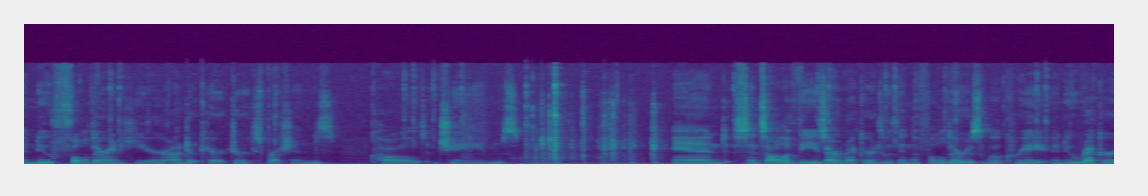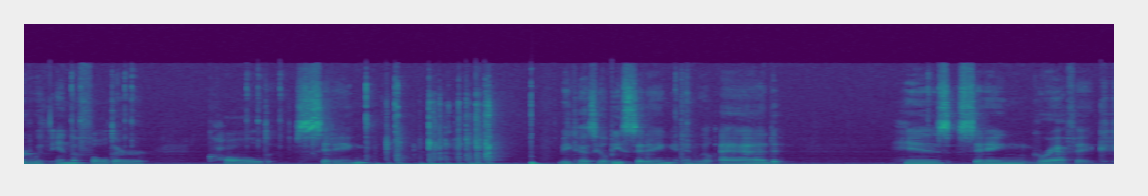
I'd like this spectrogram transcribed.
a new folder in here under character expressions called James. And since all of these are records within the folders, we'll create a new record within the folder called sitting because he'll be sitting and we'll add his sitting graphic.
